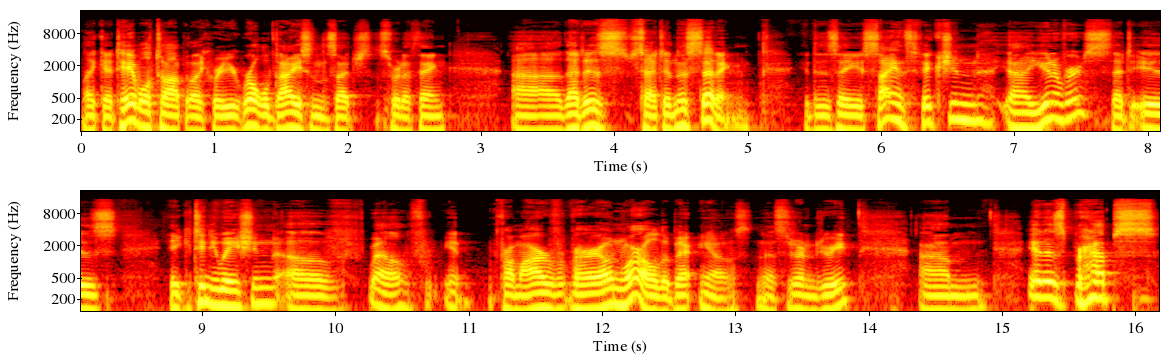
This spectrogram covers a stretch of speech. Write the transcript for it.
like a tabletop, like where you roll dice and such sort of thing, uh, that is set in this setting. It is a science fiction uh, universe that is a continuation of, well, from our very own world, you know, to a certain degree. Um, it is perhaps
